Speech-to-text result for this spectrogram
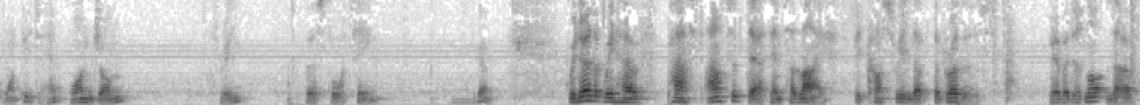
Uh, got 1 Peter here. 1 John 3, verse 14. There we go. We know that we have passed out of death into life because we love the brothers. Whoever does not love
